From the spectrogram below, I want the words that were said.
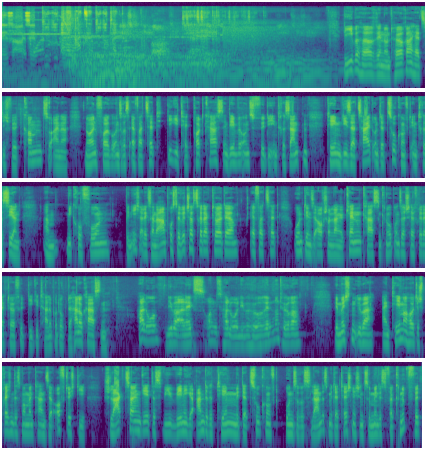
FAZ Liebe Hörerinnen und Hörer, herzlich willkommen zu einer neuen Folge unseres FAZ Digitech Podcasts, in dem wir uns für die interessanten Themen dieser Zeit und der Zukunft interessieren. Am Mikrofon bin ich, Alexander Armbrust, der Wirtschaftsredakteur der FAZ und den Sie auch schon lange kennen, Carsten Knob, unser Chefredakteur für digitale Produkte. Hallo Carsten. Hallo, lieber Alex und hallo, liebe Hörerinnen und Hörer. Wir möchten über ein Thema heute sprechen, das momentan sehr oft durch die Schlagzeilen geht, das wie wenige andere Themen mit der Zukunft unseres Landes, mit der technischen zumindest verknüpft wird,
